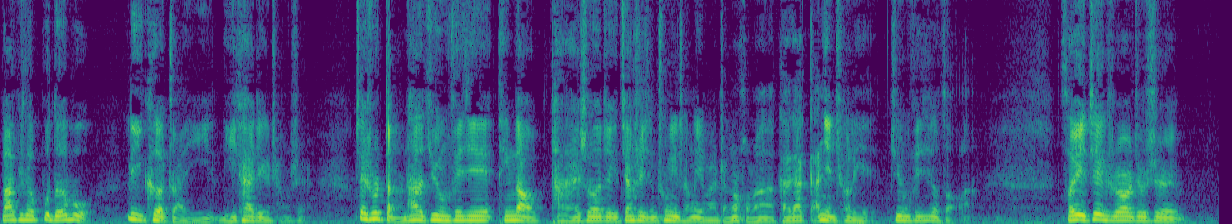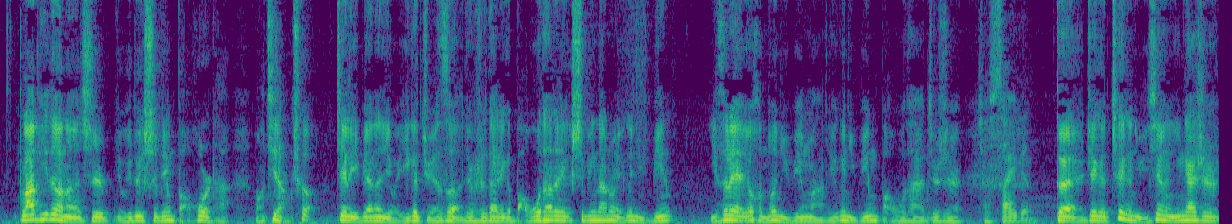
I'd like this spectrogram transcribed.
布拉皮特不得不立刻转移离开这个城市。这时候等着他的军用飞机听到塔台说这个僵尸已经冲进城里面，整个混乱了，大家赶紧撤离，军用飞机就走了。所以这个时候就是布拉皮特呢是有一队士兵保护着他往机场撤。这里边呢有一个角色，就是在这个保护他的这个士兵当中有一个女兵，以色列有很多女兵嘛，有一个女兵保护他，就是叫 Saigon，对这个这个女性应该是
